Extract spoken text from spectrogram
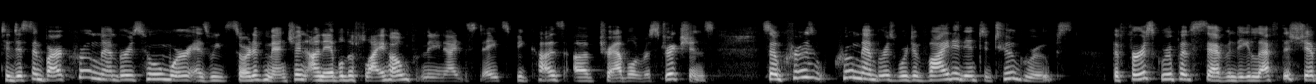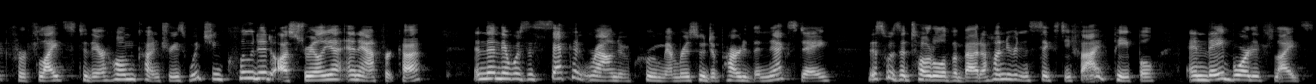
to disembark crew members who were, as we sort of mentioned, unable to fly home from the United States because of travel restrictions. So crew crew members were divided into two groups. The first group of 70 left the ship for flights to their home countries, which included Australia and Africa. And then there was a second round of crew members who departed the next day. This was a total of about 165 people, and they boarded flights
